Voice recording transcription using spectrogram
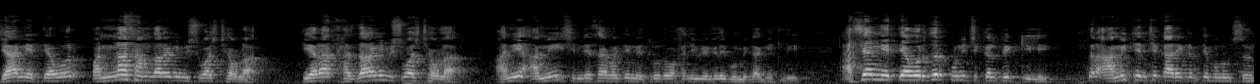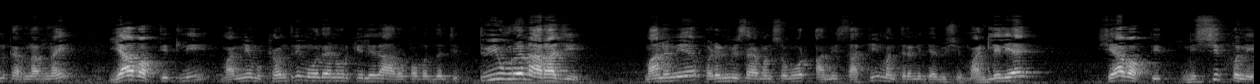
ज्या नेत्यावर पन्नास आमदारांनी विश्वास ठेवला तेरा खासदारांनी विश्वास ठेवला आणि आम्ही शिंदेसाहेबांच्या नेतृत्वाखाली वेगळी भूमिका घेतली. अशा नेत्यावर जर कोणी चिकलफेक केली तर आम्ही त्यांचे कार्यकर्ते म्हणून सहन करणार नाही. या बाबतीतली माननीय मुख्यमंत्री महोदयांवर केलेल्या आरोपाबद्दलची तीव्र नाराजी माननीय फडणवीस साहेबांसमोर आम्ही साथी मंत्र्यांनी त्या दिवशी मांडलेली आहे. या बाबतीत निश्चितपणे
